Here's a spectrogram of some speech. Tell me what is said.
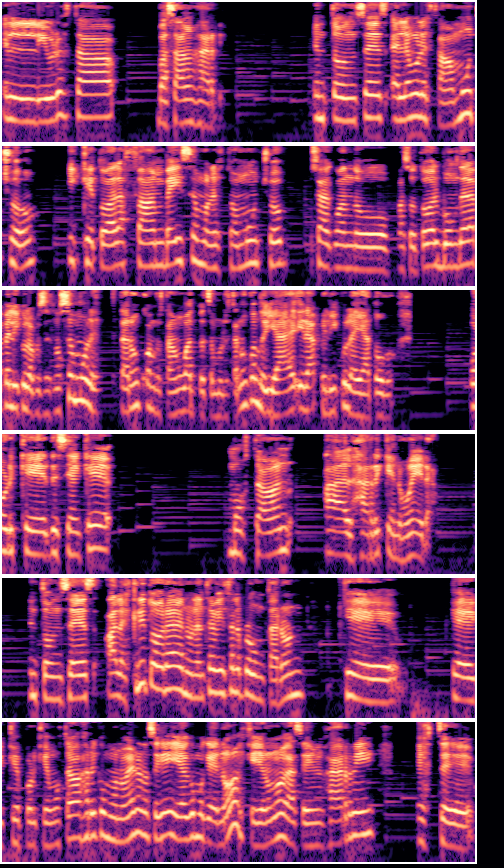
el libro está basado en Harry. Entonces, él le molestaba mucho y que toda la fanbase se molestó mucho o sea, cuando pasó todo el boom de la película, pues no se molestaron cuando estaban en Wattpad, se molestaron cuando ya era película, ya todo. Porque decían que mostraban al Harry que no era. Entonces, a la escritora en una entrevista le preguntaron que, que, que por mostraba a Harry como no era, no sé qué, y ella como que no, es que yo no me basé en Harry, este,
